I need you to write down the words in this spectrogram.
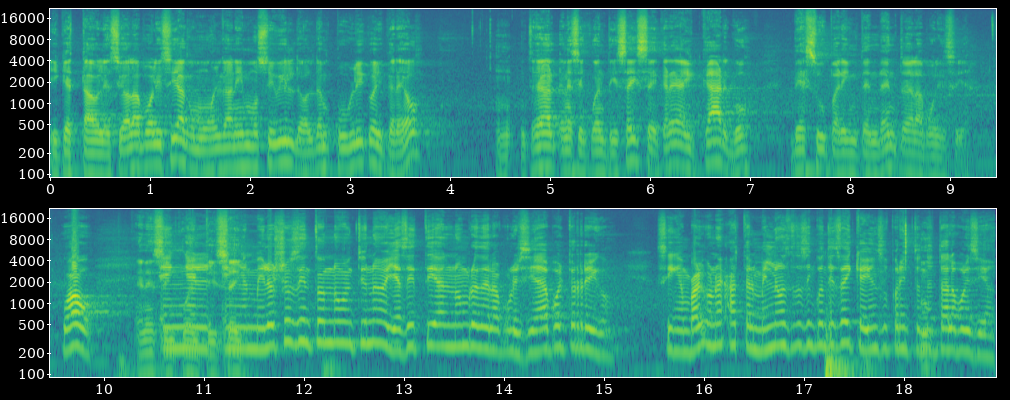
y que estableció a la policía como un organismo civil de orden público y creó. Entonces, en el 56 se crea el cargo de superintendente de la policía. Wow. En el En el, 56. en el 1899 ya existía el nombre de la policía de Puerto Rico. Sin embargo, no es hasta el 1956 que hay un superintendente de la policía.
